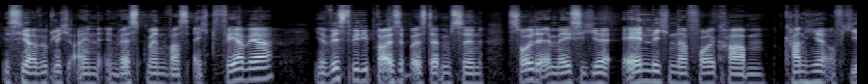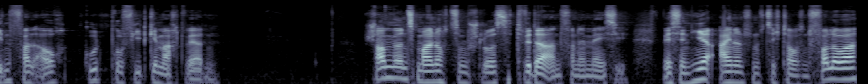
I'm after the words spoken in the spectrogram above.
ist hier wirklich ein Investment, was echt fair wäre. Ihr wisst, wie die Preise bei Steppen sind. Sollte Amacy hier ähnlichen Erfolg haben, kann hier auf jeden Fall auch gut Profit gemacht werden. Schauen wir uns mal noch zum Schluss Twitter an von der Macy. Wir sehen hier 51.000 Follower.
